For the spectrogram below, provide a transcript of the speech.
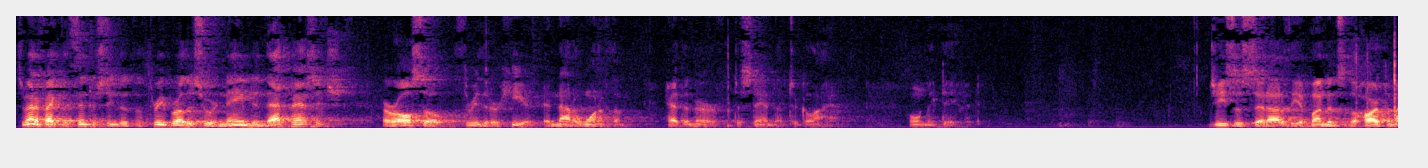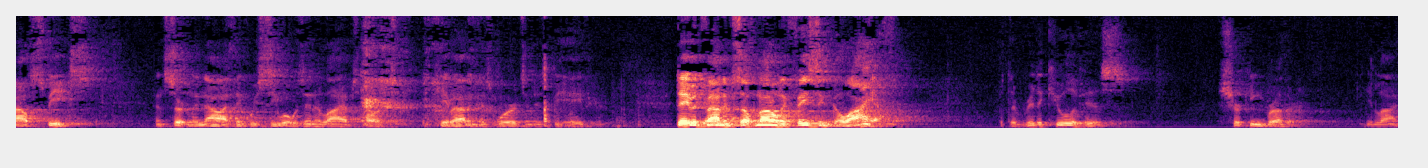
As a matter of fact, it's interesting that the three brothers who are named in that passage are also three that are here, and not a one of them had the nerve to stand up to Goliath. Only David. Jesus said, out of the abundance of the heart, the mouth speaks. And certainly now I think we see what was in Eliab's heart. Came out in his words and his behavior. David found himself not only facing Goliath, but the ridicule of his shirking brother, Eli.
